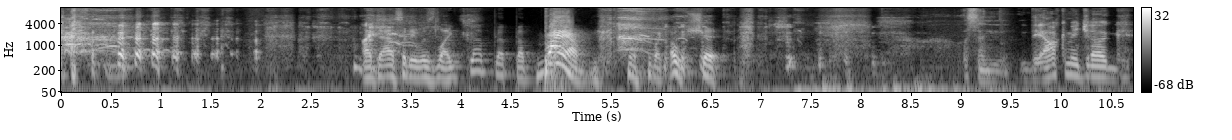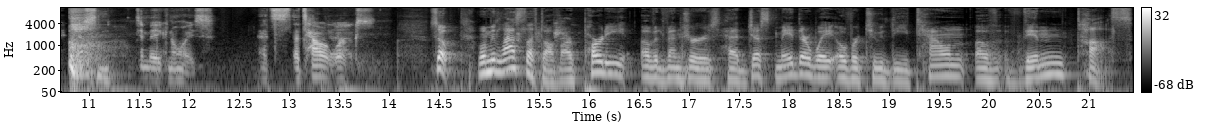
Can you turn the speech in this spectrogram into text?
Audacity was like, blah, blah, blah, BAM! Like, oh shit. Listen, the alchemy jug is to make noise. That's that's how it works. So, when we last left off, our party of adventurers had just made their way over to the town of Vintas,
